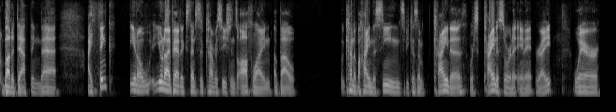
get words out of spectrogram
about adapting that. I think, you know, you and I have had extensive conversations offline about kind of behind the scenes because I'm kind of, we're kind of sort of in it, right? Where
